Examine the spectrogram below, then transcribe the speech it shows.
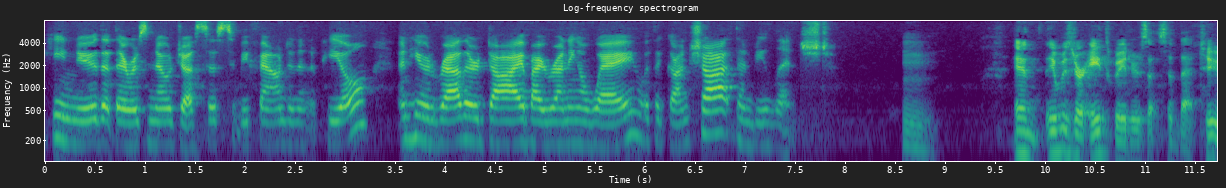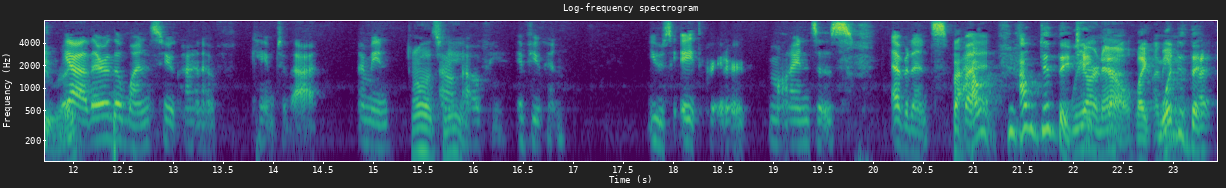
He knew that there was no justice to be found in an appeal, and he would rather die by running away with a gunshot than be lynched. Hmm. and it was your eighth graders that said that too, right? Yeah, they're the ones who kind of came to that. I mean, Oh, that's I don't neat. know if you, if you can use eighth grader minds as evidence, But, how how did they? We take are now. that? Like, I what mean, did that?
